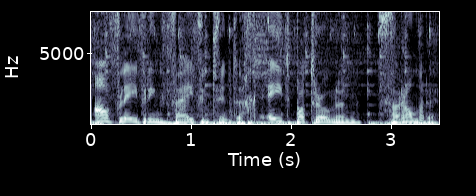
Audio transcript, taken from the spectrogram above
Aflevering 25, eetpatronen veranderen.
